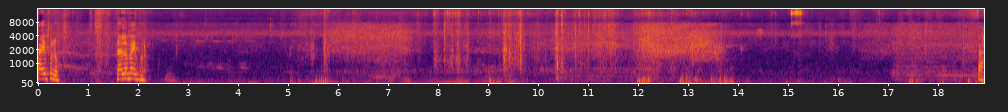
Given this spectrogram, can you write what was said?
పైపులు. నల్ల పైపులు. పా.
